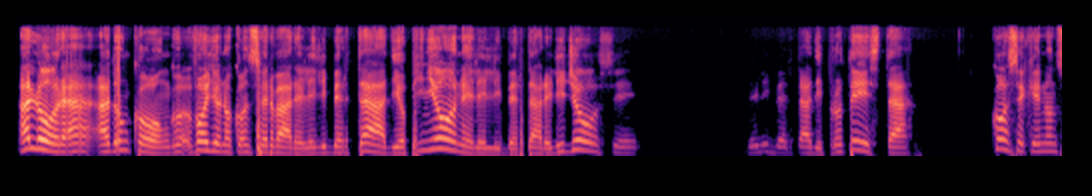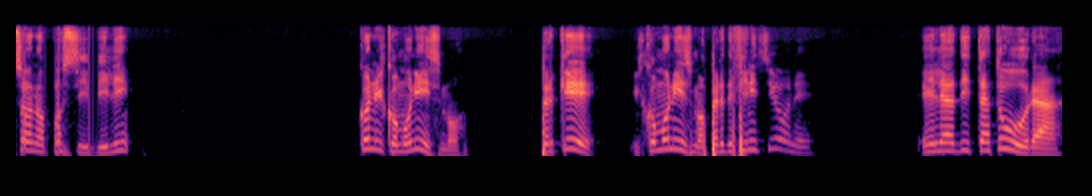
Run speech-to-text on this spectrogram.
Allora ad hong kong vogliono conservare le libertà di opinione le libertà religiose le libertà di protesta cose che non sono possibili con il comunismo. Perché il comunismo per definizione è la dittatura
